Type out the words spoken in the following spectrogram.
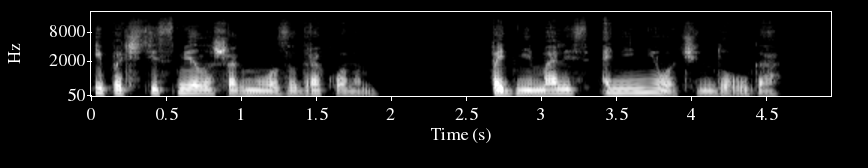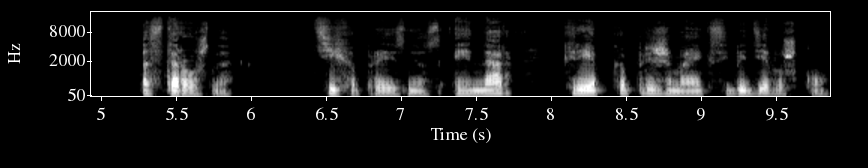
и почти смело шагнула за драконом. Поднимались они не очень долго. «Осторожно!» — тихо произнес Эйнар, крепко прижимая к себе девушку.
